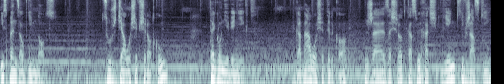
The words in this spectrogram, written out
i spędzał w nim noc. Cóż działo się w środku? Tego nie wie nikt. Gadało się tylko, że ze środka słychać jęki, wrzaski,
